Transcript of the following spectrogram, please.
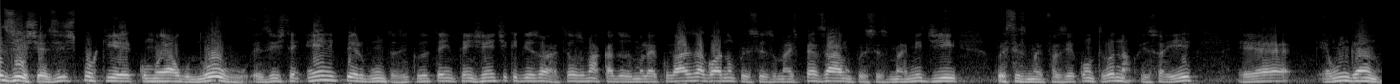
existe, existe porque, como é algo novo, existem N perguntas. Inclusive, tem, tem gente que diz, olha, tem os marcadores moleculares, agora não preciso mais pesar, não preciso mais medir, preciso mais fazer controle. Não, isso aí é, é um engano.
